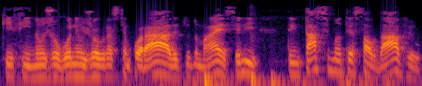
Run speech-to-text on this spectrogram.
que enfim, não jogou nenhum jogo nessa temporada e tudo mais, se ele tentar se manter saudável,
